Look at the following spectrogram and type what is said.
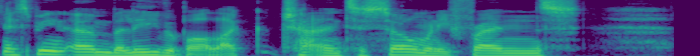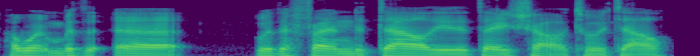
it's been unbelievable. Like chatting to so many friends. I went with uh with a friend Adele the other day. Shout out to Adele.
